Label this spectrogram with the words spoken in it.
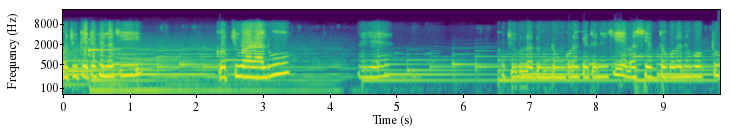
কচু কেটে ফেলেছি। কচু আর আলু। এই যে কচুগুলো ডুম ডুম করে কেটে নিয়েছি। এবার সেদ্ধ করে নেব একটু।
